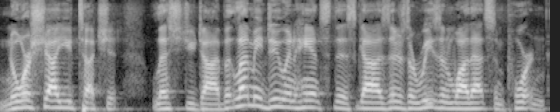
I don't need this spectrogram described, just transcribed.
nor shall you touch it lest you die. But let me do enhance this, guys. There's a reason why that's important.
